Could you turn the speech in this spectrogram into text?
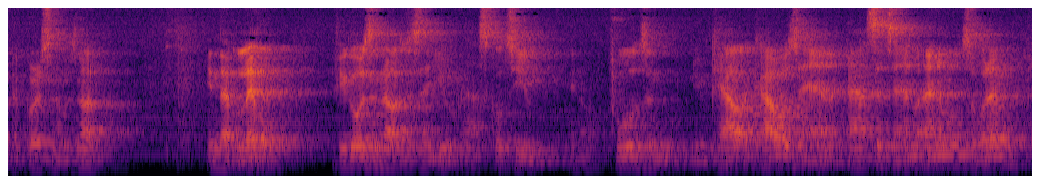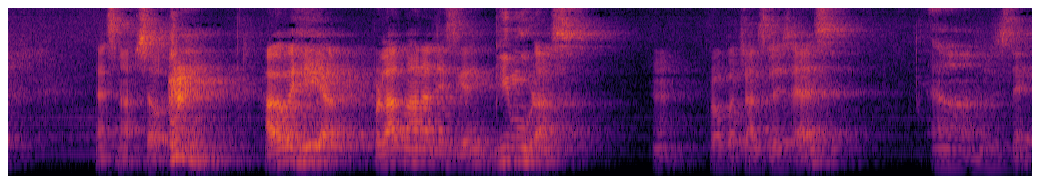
other person who's not in that level, he goes and I just say, "You rascals, you, you know, fools, and you cow, cows and assets and animals or whatever," that's not so. However, here Prahlad Maharaj is getting bimudas. Yeah? Prabhupada translates as uh, what does it say?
